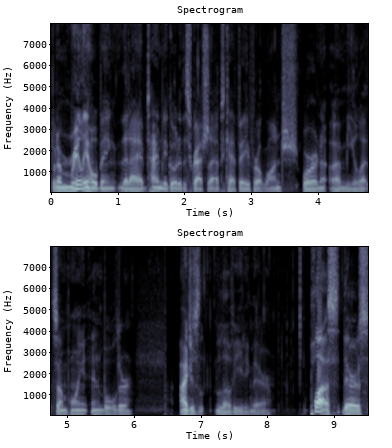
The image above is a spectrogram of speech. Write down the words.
but I'm really hoping that I have time to go to the Skratch Labs Cafe for a lunch or an, a meal at some point in Boulder. I just love eating there. Plus, there's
